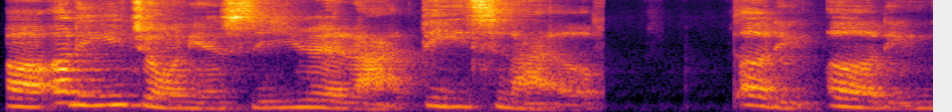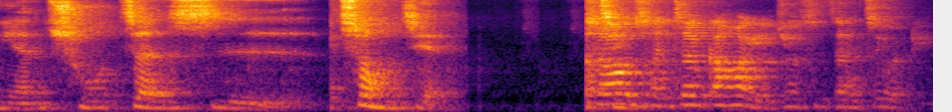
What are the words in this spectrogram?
呃，二零一九年十一月来第一次来俄，二零二零年初正式送件，然后陈真刚好也就是在这里。”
